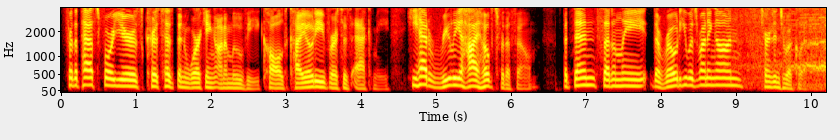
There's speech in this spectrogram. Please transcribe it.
For the past four years, Chris has been working on a movie called Coyote vs. Acme. He had really high hopes for the film. But then suddenly, the road he was running on turned into a cliff.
